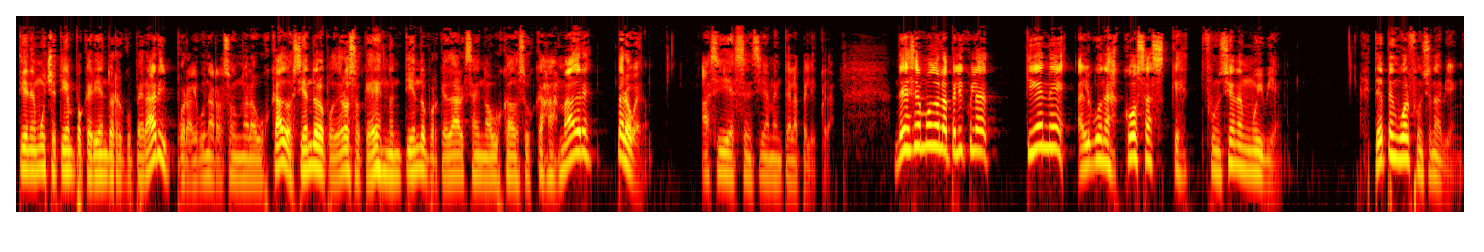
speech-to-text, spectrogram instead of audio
tiene mucho tiempo queriendo recuperar y por alguna razón no lo ha buscado. Siendo lo poderoso que es, no entiendo por qué Darkseid no ha buscado sus cajas madres, pero bueno, así es sencillamente la película. De ese modo la película tiene algunas cosas que funcionan muy bien. Steppenwolf funciona bien.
